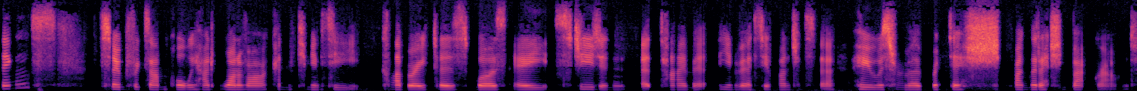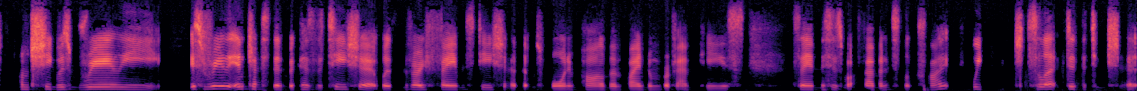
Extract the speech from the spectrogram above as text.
things. So, for example, we had one of our kind of community collaborators was a student at the time at the University of Manchester who was from a British Bangladeshi background. And she was really it's really interesting because the t-shirt was a very famous t-shirt that was worn in Parliament by a number of MPs saying this is what feminist looks like. We selected the t-shirt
